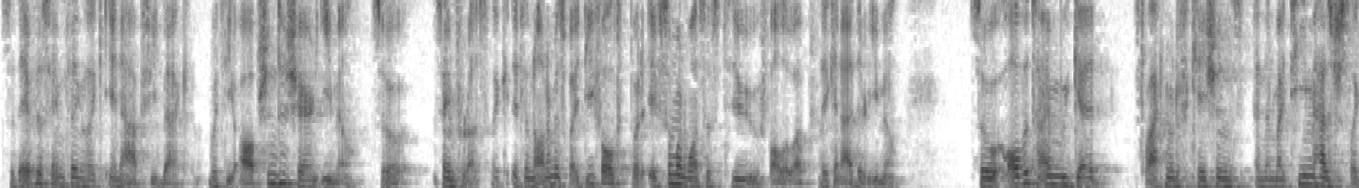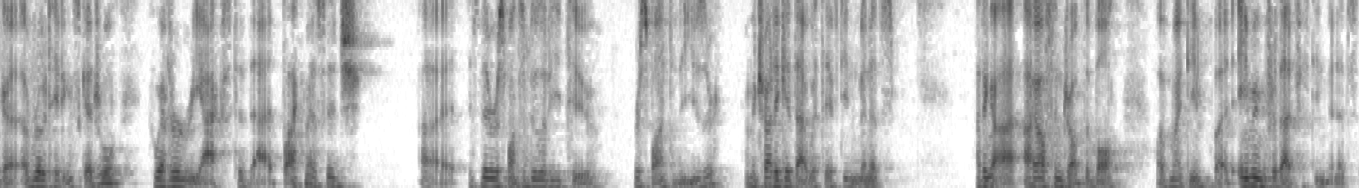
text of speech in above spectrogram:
So they have the same thing like in-app feedback with the option to share an email. So same for us. Like it's anonymous by default, but if someone wants us to follow up, they can add their email. So all the time we get Slack notifications, and then my team has just like a, a rotating schedule. Whoever reacts to that Slack message uh, it's their responsibility to respond to the user. And we try to get that with 15 minutes. I think I, I often drop the ball of my team, but aiming for that 15 minutes.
